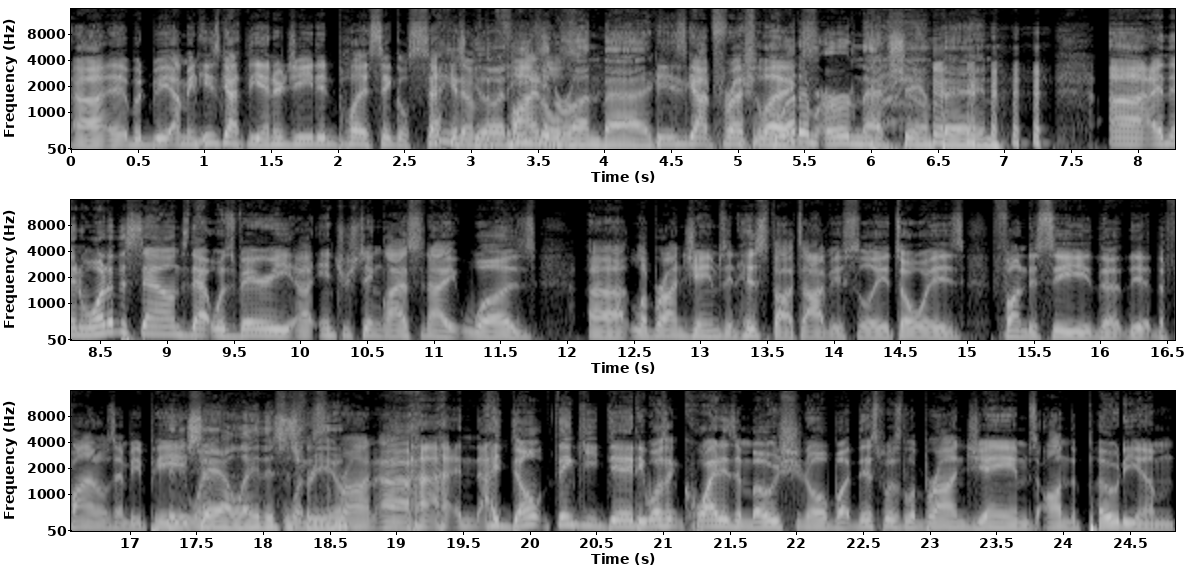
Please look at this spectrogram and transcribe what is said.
Uh, it would be. I mean, he's got the energy. He didn't play a single second He's of good. the finals. He can run back. He's got fresh legs. Let him earn that champagne. Uh, and then one of the sounds that was very uh, interesting last night was uh, LeBron James and his thoughts. Obviously, it's always fun to see the the, the Finals MVP. Did he when- say, "LA, this is for you"? LeBron. Uh, and I don't think he did. He wasn't quite as emotional, but this was LeBron James on the podium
